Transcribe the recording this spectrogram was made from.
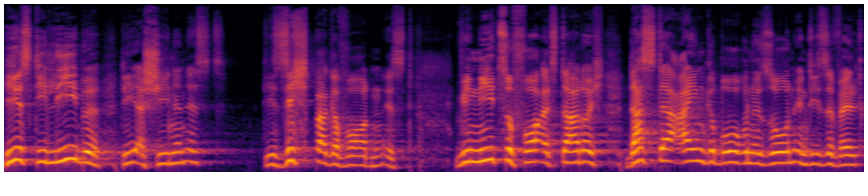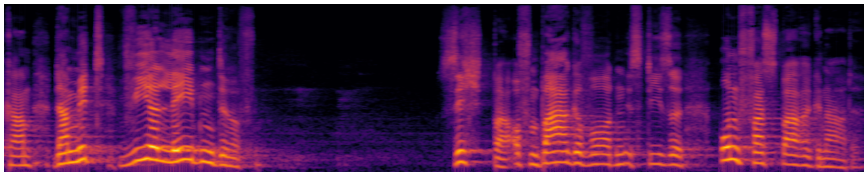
Hier ist die Liebe, die erschienen ist, die sichtbar geworden ist, wie nie zuvor, als dadurch, dass der eingeborene Sohn in diese Welt kam, damit wir leben dürfen. Sichtbar, offenbar geworden ist diese unfassbare Gnade.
